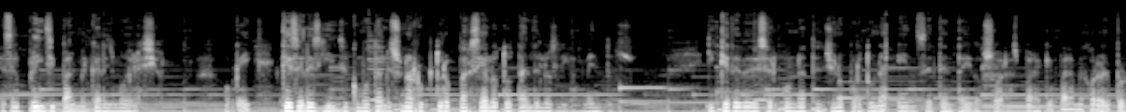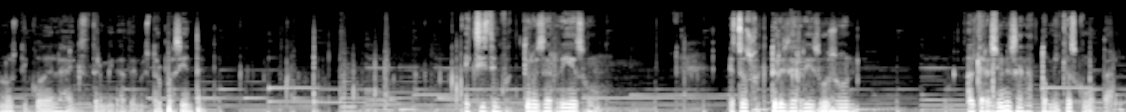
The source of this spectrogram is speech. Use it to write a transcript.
es el principal mecanismo de lesión. ¿Ok? Que es el esguince como tal? Es una ruptura parcial o total de los ligamentos y que debe de ser con una atención oportuna en 72 horas. ¿Para qué? Para mejorar el pronóstico de la extremidad de nuestro paciente. Existen factores de riesgo. Estos factores de riesgo son alteraciones anatómicas como tal,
